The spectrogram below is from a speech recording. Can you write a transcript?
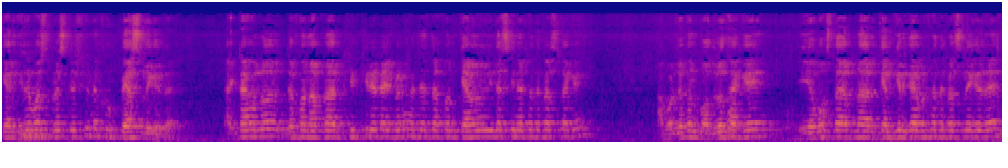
ক্যালকিরেফাস প্রেসক্রিপশনে খুব ব্যাস লেগে যায়। একটা হলো যখন আপনার খিটখিটে টাইপের হয়ে যায়, তখন ক্যামোমিলা সিনের সাথে প্যাস লাগে। আবার যখন ভদ্র থাকে, এই অবস্থায় আপনার ক্যালকিরেকারের সাথে প্যাস লেগে যায়।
